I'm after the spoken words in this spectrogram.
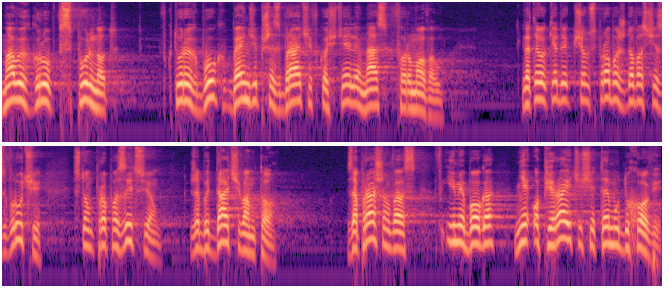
małych grup, wspólnot, w których Bóg będzie przez braci w Kościele nas formował. Dlatego, kiedy ksiądz proboszcz do Was się zwróci z tą propozycją, żeby dać Wam to, zapraszam Was w imię Boga, nie opierajcie się temu duchowi,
